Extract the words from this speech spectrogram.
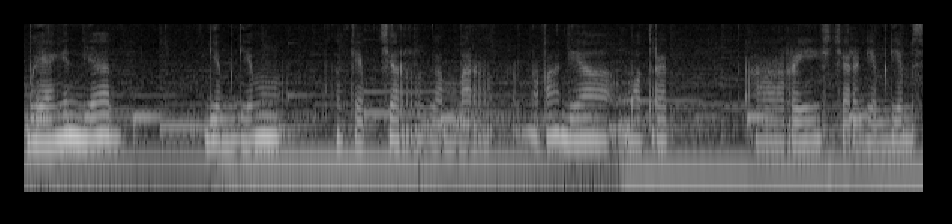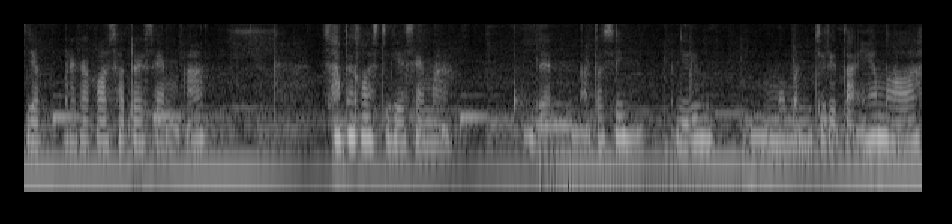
bayangin dia diam-diam nge-capture gambar apa dia motret uh, Ray secara diam-diam sejak mereka kelas 1 SMA sampai kelas 3 SMA dan apa sih jadi momen ceritanya malah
